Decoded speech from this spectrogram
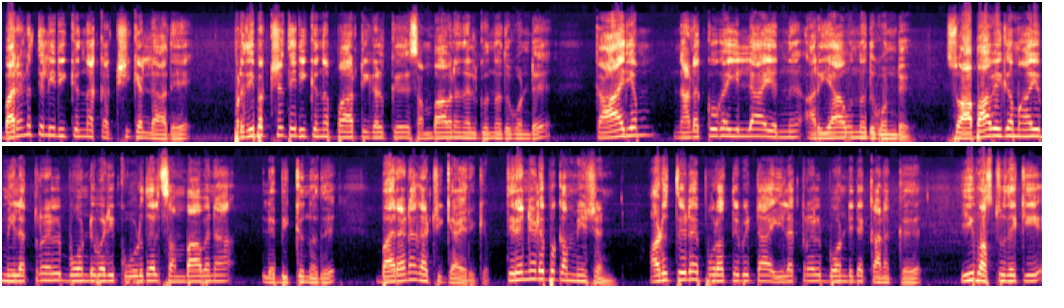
ഭരണത്തിലിരിക്കുന്ന കക്ഷിക്കല്ലാതെ പ്രതിപക്ഷത്തിരിക്കുന്ന പാർട്ടികൾക്ക് സംഭാവന നൽകുന്നതുകൊണ്ട് കാര്യം നടക്കുകയില്ല എന്ന് അറിയാവുന്നതുകൊണ്ട് സ്വാഭാവികമായും ഇലക്ട്രൽ ബോണ്ട് വഴി കൂടുതൽ സംഭാവന ലഭിക്കുന്നത് ഭരണകക്ഷിക്കായിരിക്കും. തിരഞ്ഞെടുപ്പ് കമ്മീഷൻ അടുത്തിടെ പുറത്തുവിട്ട ഇലക്ട്രൽ ബോണ്ടിന്റെ കണക്ക് ഈ വസ്തുതയ്ക്ക്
